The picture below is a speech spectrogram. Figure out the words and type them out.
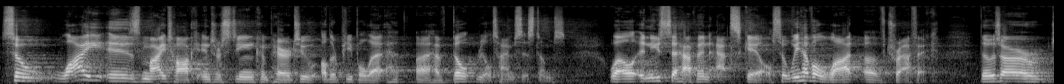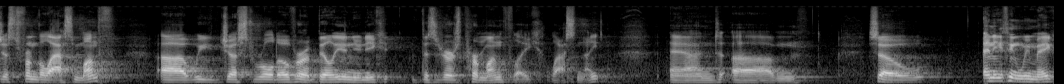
So why is my talk interesting compared to other people that uh, have built real-time systems? Well, it needs to happen at scale. So we have a lot of traffic. Those are just from the last month. Uh, we just rolled over a billion unique visitors per month like last night. And um, so anything we make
